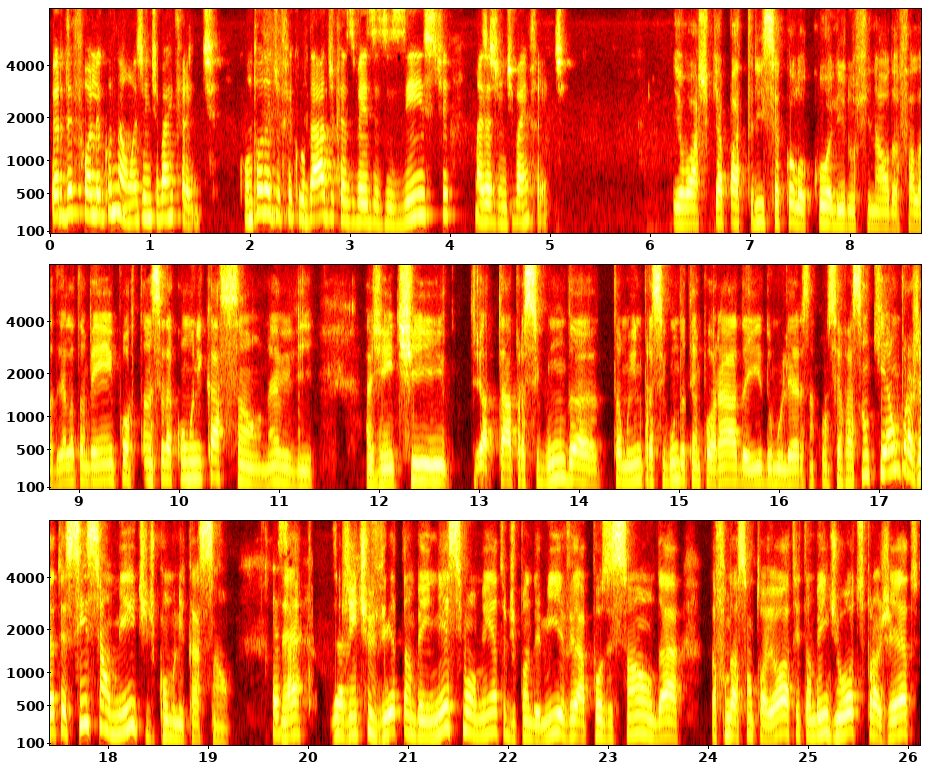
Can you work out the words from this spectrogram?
perder fôlego, não, a gente vai em frente. Com toda a dificuldade que às vezes existe, mas a gente vai em frente. Eu acho que a Patrícia colocou ali no final da fala dela também a importância da comunicação, né, Vivi? A gente já está para a segunda, estamos indo para a segunda temporada aí do Mulheres na Conservação, que é um projeto essencialmente de comunicação. Né? A gente vê também nesse momento de pandemia, vê a posição da, da Fundação Toyota e também de outros projetos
